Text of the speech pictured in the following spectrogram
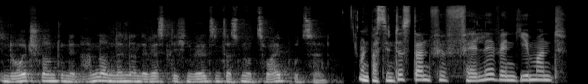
In Deutschland und in anderen Ländern der westlichen Welt sind das nur zwei Prozent. Und was sind das dann für Fälle, wenn jemand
